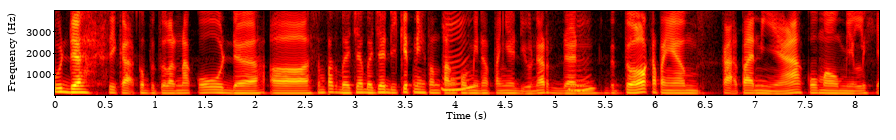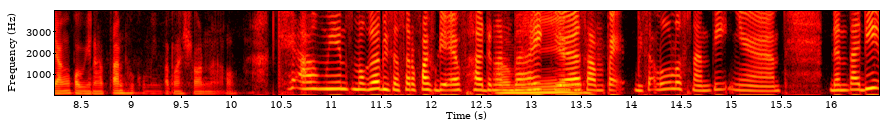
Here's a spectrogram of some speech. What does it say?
Udah sih kak, kebetulan aku udah uh, sempat baca-baca dikit nih tentang Hmm. peminatannya di UNER dan betul katanya Kak Tania, aku mau milih yang peminatan hukum internasional. Oke, amin. Semoga bisa survive di FH dengan baik ya Amin. sampai bisa lulus nantinya. Dan tadi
